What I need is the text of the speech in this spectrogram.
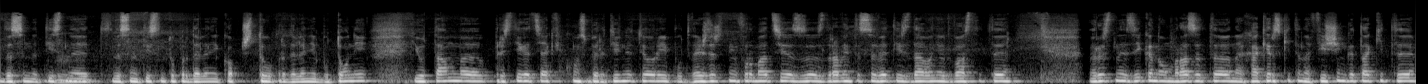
да се натиснат, да се натиснат определени копчета, определени бутони. И оттам а, пристигат всякакви конспиративни теории, подвеждаща информация за здравните съвети, издавани от властите, ръст на езика на омразата, на хакерските, на фишинг атаките,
